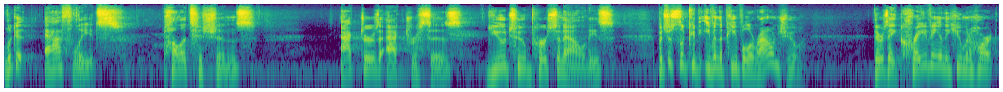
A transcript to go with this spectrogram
Look at athletes, politicians, actors, actresses YouTube personalities, but just look at even the people around you. There's a craving in the human heart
